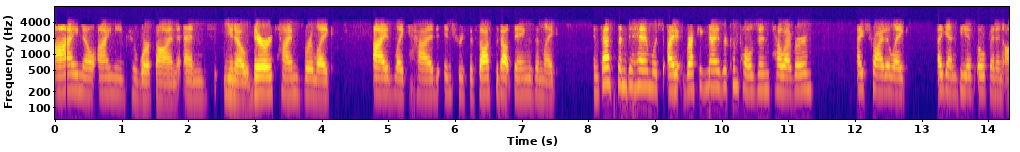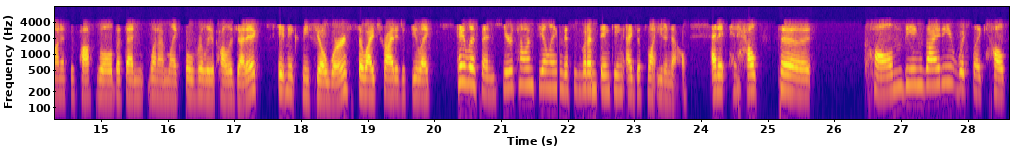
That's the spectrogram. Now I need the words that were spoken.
I know I need to work on. And, you know, there are times where like I've like had intrusive thoughts about things and like confess them to him, which I recognize are compulsions. However, I try to like again be as open and honest as possible, but then when I'm like overly apologetic, it makes me feel worse. So I try to just be like, "Hey, listen, here's how I'm feeling. This is what I'm thinking. I just want you to know." And it helps to calm the anxiety, which like helps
